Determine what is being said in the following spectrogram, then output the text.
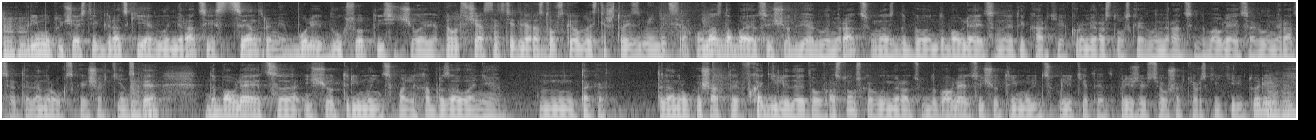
угу. примут участие городские агломерации с центрами более 200 тысяч человек. Ну вот в частности для Ростовской области что изменится? У нас добавятся еще две агломерации. У нас добавляется на этой карте, кроме ростовской агломерации, добавляется агломерация Таганрогская и Шахтинская. Угу. Добавляется еще три муниципальных образования, так как Таганрог и шахты входили до этого в ростовскую агломерацию, добавляются еще три муниципалитета. Это прежде всего шахтерские территории, угу.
